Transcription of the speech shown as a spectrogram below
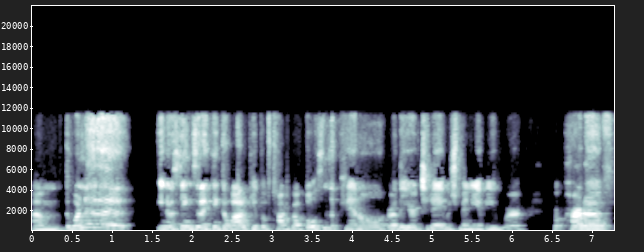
Um, the one of the you know things that I think a lot of people have talked about both in the panel earlier today, which many of you were, were part of,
